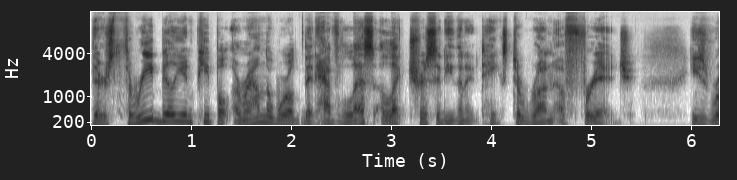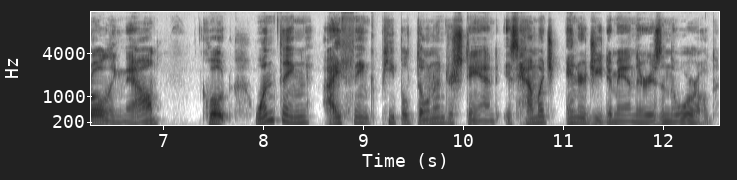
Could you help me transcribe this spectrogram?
There's 3 billion people around the world that have less electricity than it takes to run a fridge. He's rolling now. Quote, one thing I think people don't understand is how much energy demand there is in the world.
